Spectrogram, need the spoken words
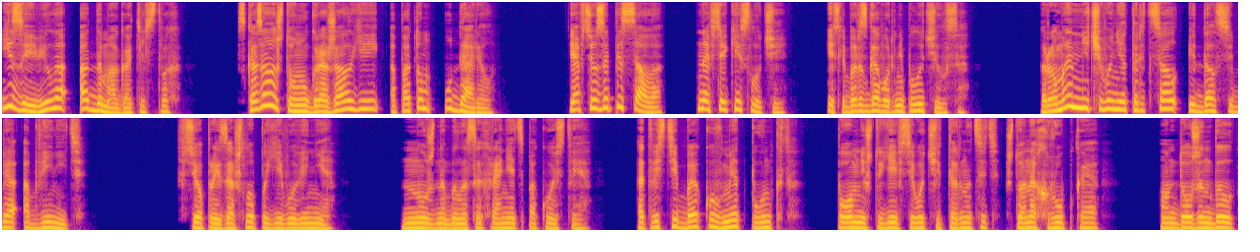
и заявила о домогательствах. Сказала, что он угрожал ей, а потом ударил. «Я все записала. На всякий случай, если бы разговор не получился. Ромен ничего не отрицал и дал себя обвинить. Все произошло по его вине. Нужно было сохранять спокойствие. Отвезти Бекку в медпункт. Помни, что ей всего 14, что она хрупкая. Он должен был...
